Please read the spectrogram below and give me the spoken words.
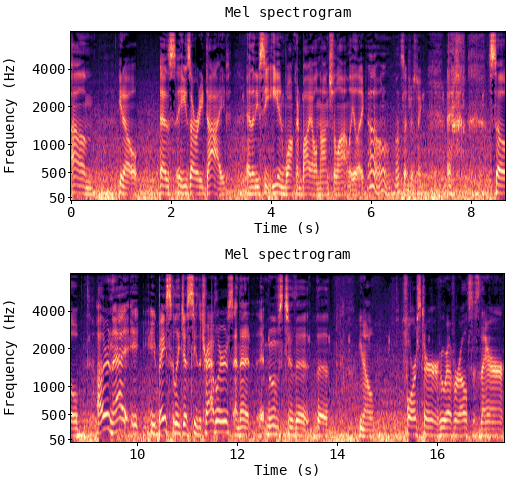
um, you know as he's already died. And then you see Ian walking by all nonchalantly like oh that's interesting. So other than that it, you basically just see the travelers and then it, it moves to the the you know Forrester or whoever else is there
